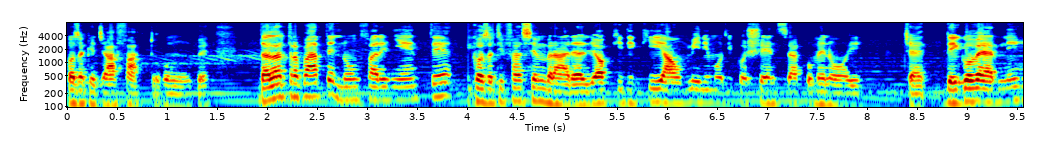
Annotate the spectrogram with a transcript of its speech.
cosa che già ha fatto comunque. Dall'altra parte non fare niente cosa ti fa sembrare agli occhi di chi ha un minimo di coscienza come noi? Cioè dei governi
